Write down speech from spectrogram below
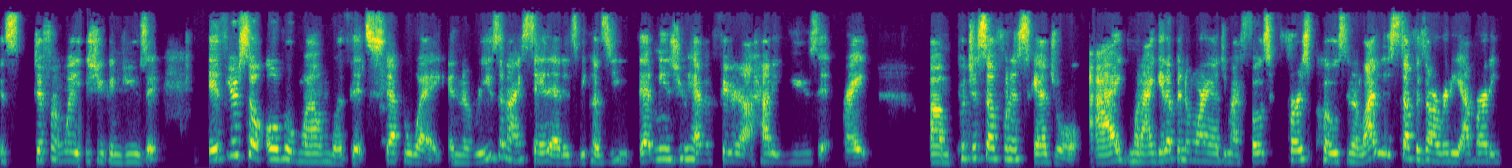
it's different ways you can use it. If you're so overwhelmed with it, step away. And the reason I say that is because you that means you haven't figured out how to use it, right? Um, put yourself on a schedule. I when I get up in the morning, I do my first first post, and a lot of this stuff is already I've already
